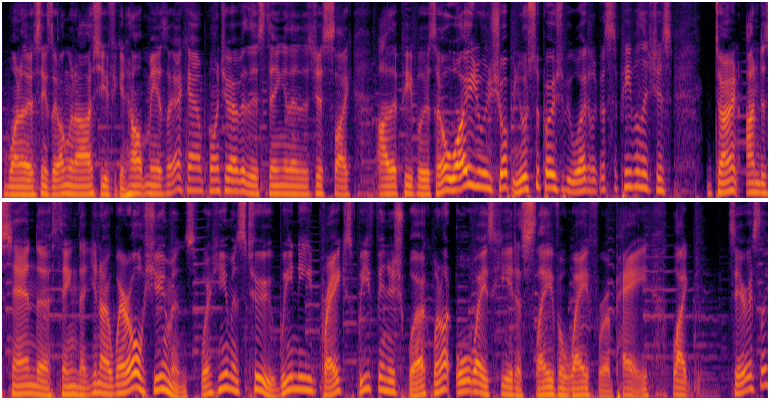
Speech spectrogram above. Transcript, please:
one of those things like I'm gonna ask you if you can help me. It's like okay, I'll point you over this thing, and then there's just like other people who say, oh, why are you doing shopping? You're supposed to be working. Like that's the people that just don't understand the thing that you know we're all humans. We're humans too. We need breaks. We finish work. We're not always here to slave away for a pay. Like Seriously?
